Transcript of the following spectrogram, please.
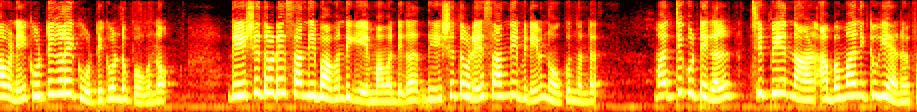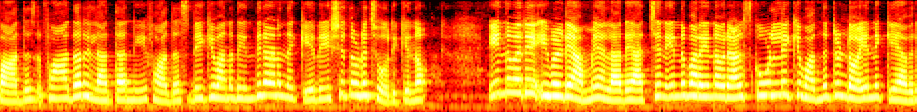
അവനെ കുട്ടികളെ കൂട്ടിക്കൊണ്ടു പോകുന്നു ദേഷ്യത്തോടെ സന്ദീപ് അവന്തികയും അവന്തിക ദേഷ്യത്തോടെ സന്ദീപിനെയും നോക്കുന്നുണ്ട്. മറ്റു കുട്ടികൾ ചിപ്പിയെ നാൾ അപമാനിക്കുകയാണ്. ഫാദർ ഫാദർ ഇല്ലാത്ത നീ ഫാദേഴ്സ് ഡേക്ക് വന്നത് എന്തിനാണെന്നൊക്കെ ദേഷ്യത്തോടെ ചോദിക്കുന്നു. ഇന്ന് വരെ ഇവളുടെ അമ്മയല്ലാതെ അച്ഛൻ എന്ന് പറയുന്ന ഒരാൾ സ്കൂളിലേക്ക് വന്നിട്ടുണ്ടോ എന്നൊക്കെ അവർ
